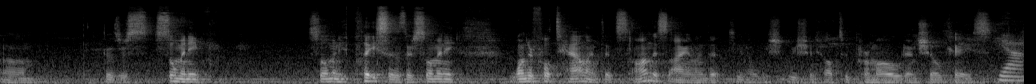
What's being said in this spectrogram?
Because um, there's so many so many places. There's so many wonderful talent that's on this island that you know we should we should help to promote and showcase. Yeah.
